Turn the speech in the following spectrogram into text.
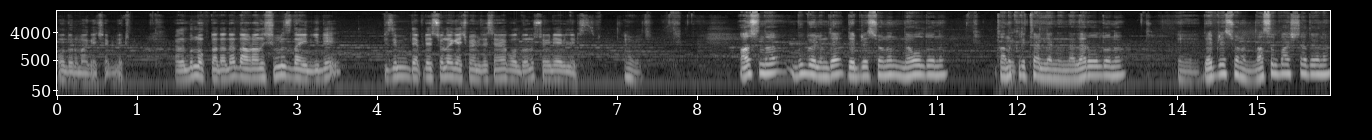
O duruma geçebilir. Yani bu noktada da davranışımızla ilgili bizim depresyona geçmemize sebep olduğunu söyleyebiliriz. Evet. Aslında bu bölümde depresyonun ne olduğunu, tanı Evet. kriterlerinin neler olduğunu, e, depresyonun nasıl başladığını,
